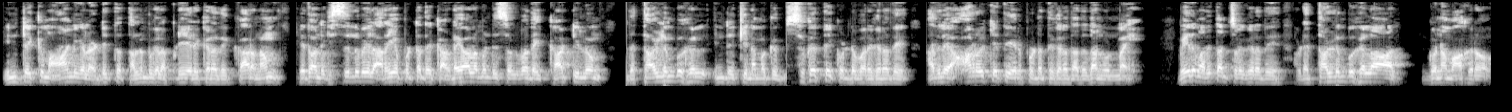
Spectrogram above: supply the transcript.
இன்றைக்கும் ஆணிகள் அடித்த தழும்புகள் அப்படியே இருக்கிறது. காரணம் ஏதோ அன்றைக்கு சிலுவையில் அறையப்பட்டதற்கு அடையாளம் என்று சொல்வதை காட்டிலும் இந்த தழும்புகள் இன்றைக்கு நமக்கு சுகத்தை கொண்டு வருகிறது. அதிலே ஆரோக்கியத்தை ஏற்படுத்துகிறது. அதுதான் உண்மை. வேதம் அதைத்தான் சொல்கிறது. அவருடைய தழும்புகளால் குணமாகிறோம்.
